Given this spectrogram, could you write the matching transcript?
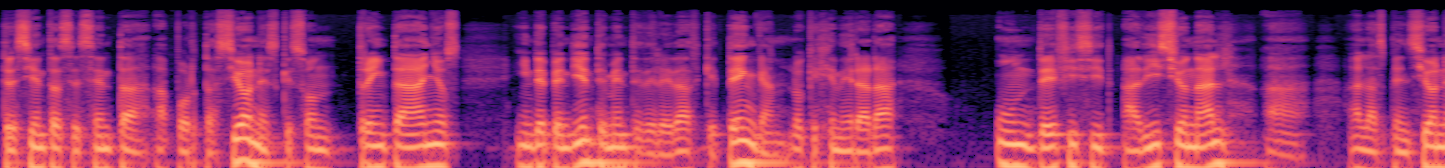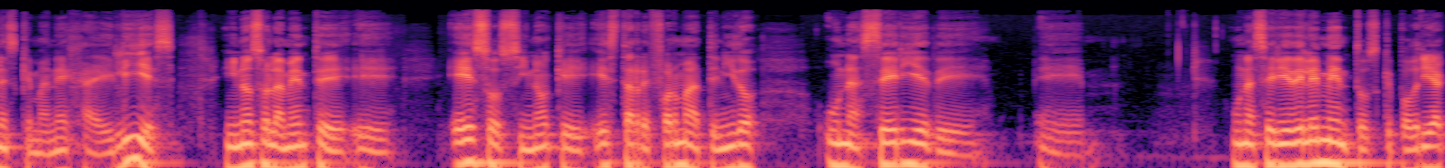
360 aportaciones, que son 30 años, independientemente de la edad que tengan, lo que generará un déficit adicional a, a las pensiones que maneja el IES. Y no solamente eh, eso, sino que esta reforma ha tenido una serie de eh, una serie de elementos que podría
